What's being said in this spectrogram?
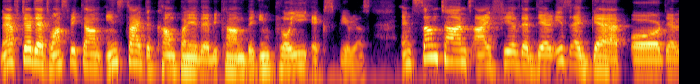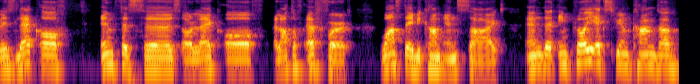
And after that, once become inside the company, they become the employee experience. And sometimes I feel that there is a gap or there is lack of emphasis or lack of a lot of effort once they become inside and the employee experience kind of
